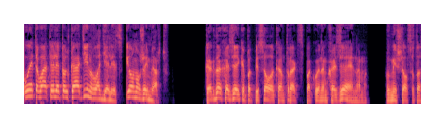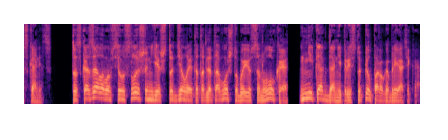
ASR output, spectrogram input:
«У этого отеля только один владелец, и он уже мертв». Когда хозяйка подписала контракт с покойным хозяином, вмешался тосканец, то сказала во всеуслышание, что делает это для того, чтобы ее сын Лука никогда не переступил порога Бриатика.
